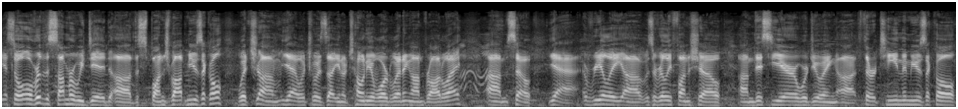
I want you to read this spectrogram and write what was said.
Yeah, so over the summer we did uh, the SpongeBob musical, which um, yeah, which was uh, you know Tony Award winning on Broadway. Um, so yeah, really uh, it was a really fun show. Um, this year we're doing uh, 13 the musical,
